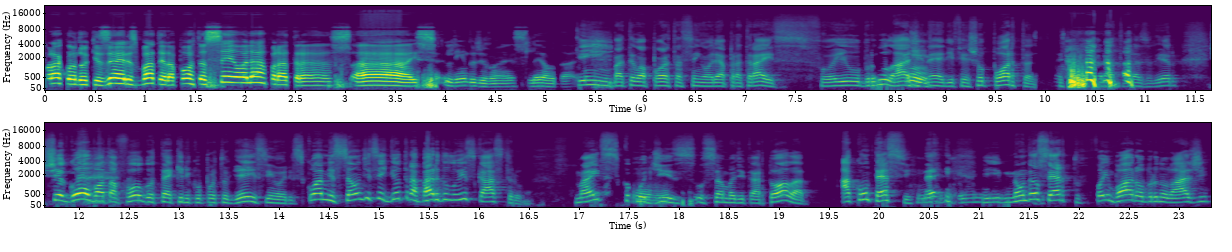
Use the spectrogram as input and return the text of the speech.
para quando quiseres bater a porta sem olhar para trás. Ah, isso é lindo demais. Lealdade. Quem bateu a porta sem olhar para trás foi o Bruno Lage, hum. né? Ele fechou portas nesse campeonato brasileiro. Chegou o Botafogo, técnico português, senhores, com a missão de seguir o trabalho do Luiz Castro. Mas, como uhum. diz o samba de Cartola, acontece, né? E não deu certo. Foi embora o Bruno Lage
